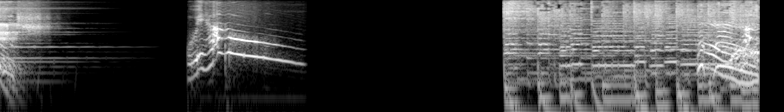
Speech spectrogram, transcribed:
Go. Start! Finish!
